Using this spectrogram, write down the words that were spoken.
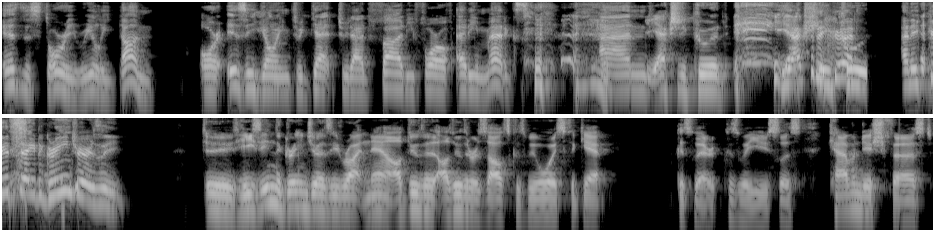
is the story really done? or is he going to get to that 34 of Eddy Merckx? And he actually could. he, he actually, actually could. could. And he could take the green jersey. Dude, he's in the green jersey right now. I'll do the I'll do the results because we always forget because we're because we're useless. Cavendish first,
